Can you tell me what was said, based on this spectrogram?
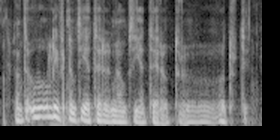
Portanto, o livro não podia ter, não podia ter outro, outro título.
